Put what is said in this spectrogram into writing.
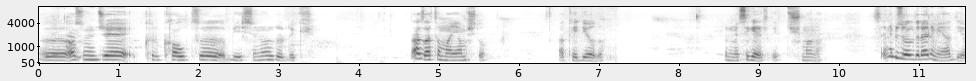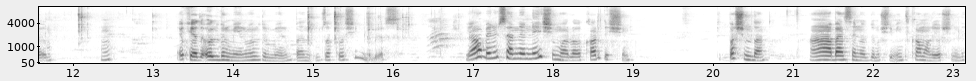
Ee, az önce 46 birisini öldürdük. Daha zaten manyamıştı. Hak ediyordu. Ölmesi gerekti düşmana. Seni biz öldürelim ya diyorum. Hı? Yok ya da öldürmeyelim öldürmeyelim. Ben uzaklaşayım da biraz. Ya benim seninle ne işim var kardeşim? Git başımdan. Ha ben seni öldürmüştüm. İntikam alıyor şimdi.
